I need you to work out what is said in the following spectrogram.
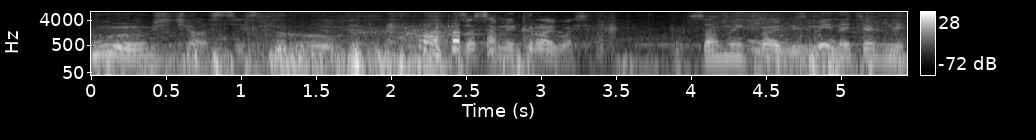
ну, щастя здоров'я. За самий край, Вася. Самий край візьми і натягни.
